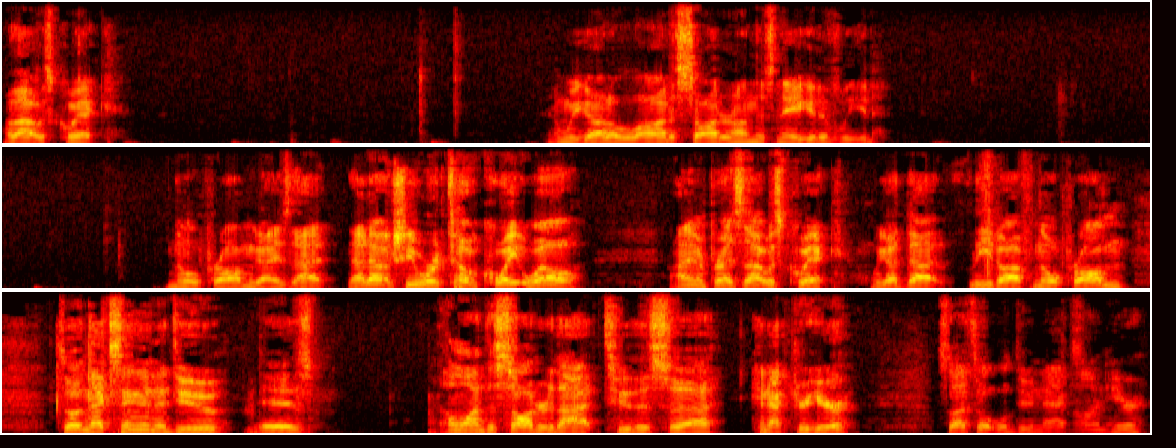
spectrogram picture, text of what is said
Well, that was quick. And we got a lot of solder on this negative lead. No problem, guys. That that actually worked out quite well. I'm impressed. That was quick. We got that lead off, no problem. So the next thing I'm going to do is I wanted to solder that to this uh, connector here. So that's what we'll do next on here.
